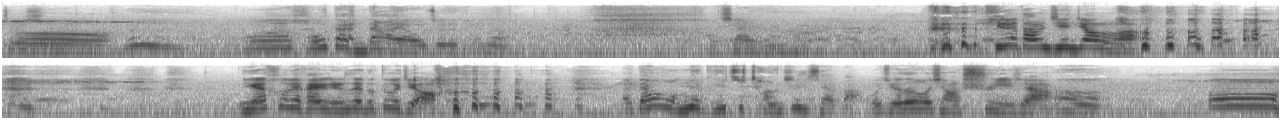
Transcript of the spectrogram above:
就 哇，好胆大呀，我觉得真的。好吓人啊！听着他们尖叫了吗？你看后面还有个人在那跺脚，哎，待会我们也可以去尝试一下吧。我觉得我想试一下。嗯，哦，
